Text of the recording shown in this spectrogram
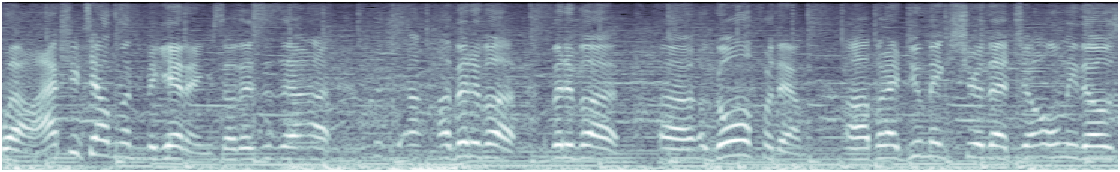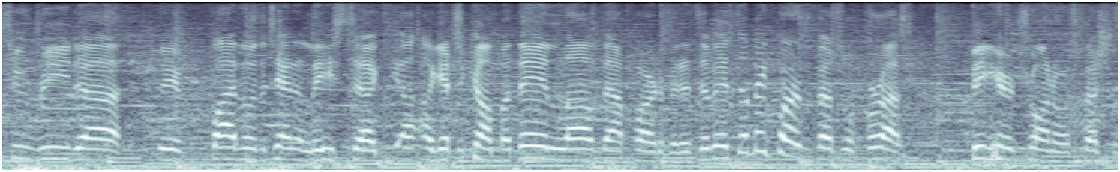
Well, I actually tell them at the beginning, so this is a, a, a bit of a, bit of a, a, goal for them. Uh, but I do make sure that uh, only those who read uh, the five of the ten at least uh, get to come. But they love that part of it. It's a, it's a big part of the festival for us being here in Toronto especially.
